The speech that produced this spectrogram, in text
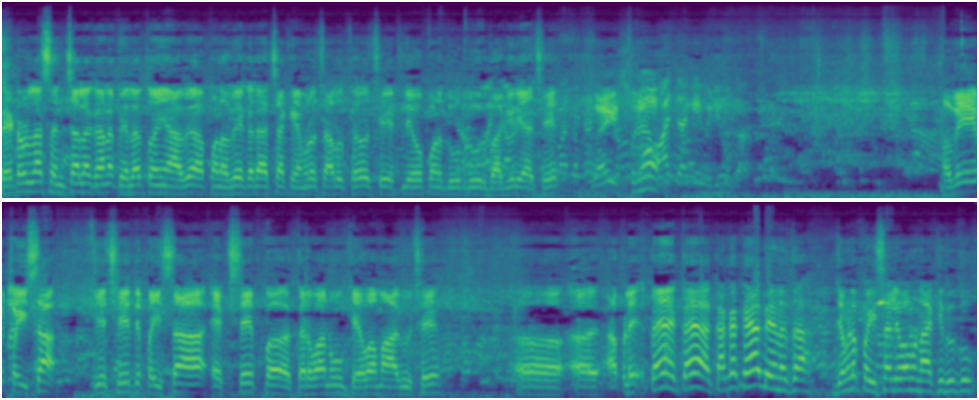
પેટ્રોલના સંચાલક આના પહેલાં તો અહીંયા આવ્યા, પણ હવે કદાચ આ કેમેરો ચાલુ થયો છે એટલે એઓ પણ દૂર દૂર ભાગી રહ્યા છે. હવે પૈસા જે છે તે પૈસા એક્સેપ્ટ કરવાનું કહેવામાં આવ્યું છે. આપણે કયા કયા, કાકા કયા બેન હતા? જેમણે પૈસા લેવાનું ના કીધું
